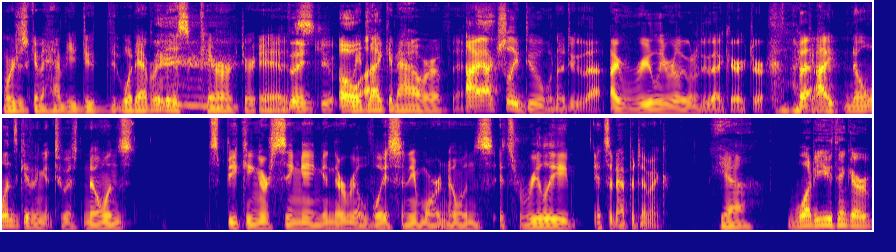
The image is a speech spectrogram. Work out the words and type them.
We're just gonna have you do th- whatever this character is. Thank you. Oh, we'd I- like an hour of this. I actually do want to do that. I really, really want to do that character. Oh but I no one's giving it to us. No one's speaking or singing in their real voice anymore. No one's it's really it's an epidemic. Yeah. What do you think are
